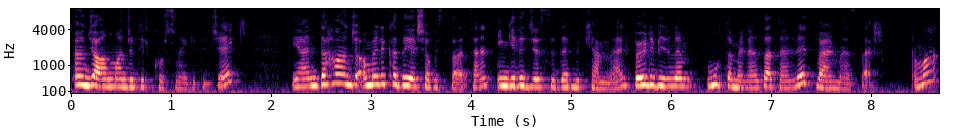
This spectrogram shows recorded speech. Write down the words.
Önce Almanca dil kursuna gidecek. Yani daha önce Amerika'da yaşamış zaten. İngilizcesi de mükemmel. Böyle birine muhtemelen zaten red vermezler. Ama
